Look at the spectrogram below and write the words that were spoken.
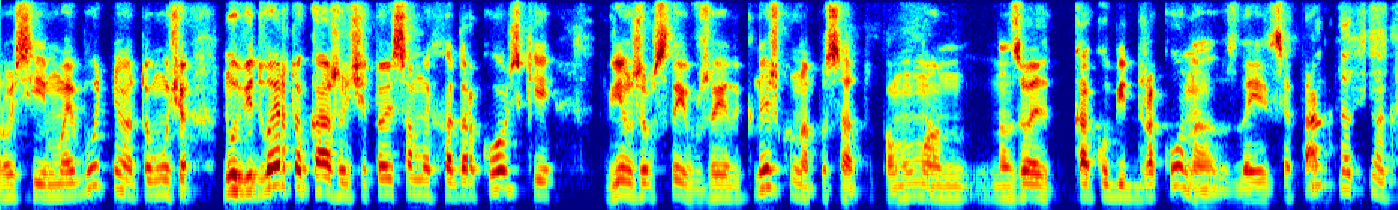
Росії майбутнього, тому що, ну відверто кажучи, той самий Ходорковський, він же встиг вже книжку написати. По-моєму, називає «Как убити дракона, здається, так. Так, так, так.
